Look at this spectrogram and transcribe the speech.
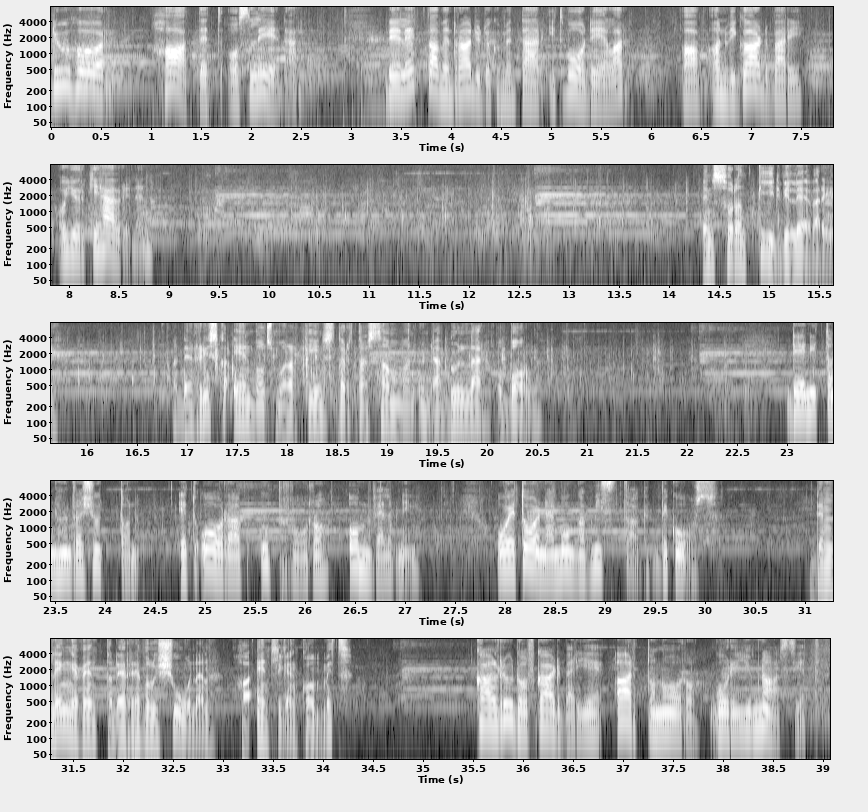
Du hör Hatet oss leder. Det är lett av en radiodokumentär i två delar av Anvi Gardberg och Jyrki Häyrinen. En sådan tid vi lever i. Att den ryska envåldsmonarkin störtar samman under buller och bång. Det är 1917, ett år av uppror och omvälvning. Och ett år när många misstag begås. Den länge väntade revolutionen har äntligen kommit. Karl Rudolf Gardberg är 18 år och går i gymnasiet.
